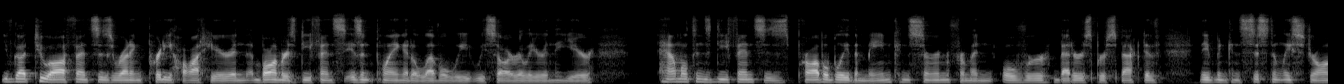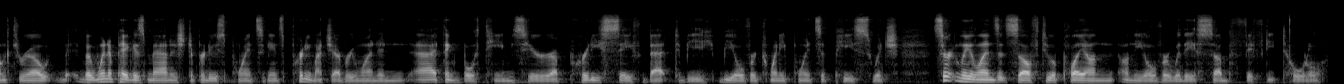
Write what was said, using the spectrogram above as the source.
You've got two offenses running pretty hot here, and the Bombers' defense isn't playing at a level we, we saw earlier in the year. Hamilton's defense is probably the main concern from an over betters perspective. They've been consistently strong throughout, but Winnipeg has managed to produce points against pretty much everyone, and I think both teams here are a pretty safe bet to be be over 20 points apiece, which certainly lends itself to a play on on the over with a sub 50 total.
